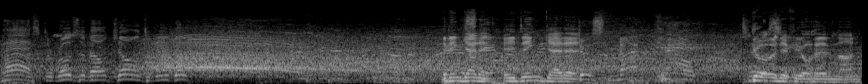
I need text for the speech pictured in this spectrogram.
pass to Roosevelt Jones. And you go He didn't get it. He didn't get it. Does not count. Good if you're him, man.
